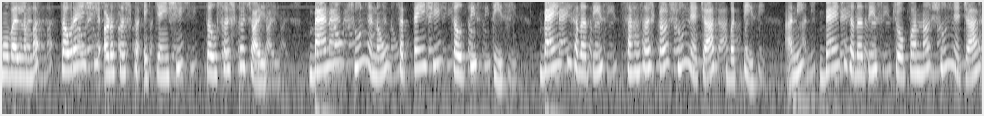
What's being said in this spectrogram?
mobile number चौऱ्याऐंशी अडुसष्ट एक्क्याऐंशी चौसष्ट चाळीस. ब्याण्णव शून्य नऊ सत्याऐंशी चौतीस तीस. ब्याऐंशी सदतीस सहासष्ट शून्य चार बत्तीस आणि ब्याऐंशी सदतीस चोपन्न शून्य चार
